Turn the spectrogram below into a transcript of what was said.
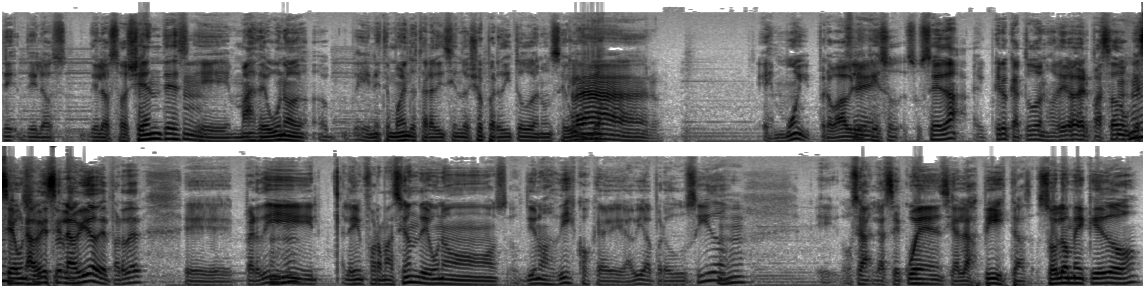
de, los, de los oyentes, mm. eh, más de uno en este momento estará diciendo yo perdí todo en un segundo. Claro es muy probable que eso suceda. Creo que a todos nos debe haber pasado, aunque sea una vez en la vida, de perder. Eh, perdí la información de unos, de unos discos que había producido. Eh, o sea, la secuencia, las pistas. Solo me quedó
